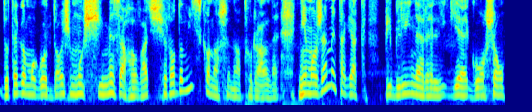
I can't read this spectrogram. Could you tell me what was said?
do tego mogło dojść, musimy zachować środowisko nasze naturalne. Nie możemy, tak jak biblijne religie głoszą,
